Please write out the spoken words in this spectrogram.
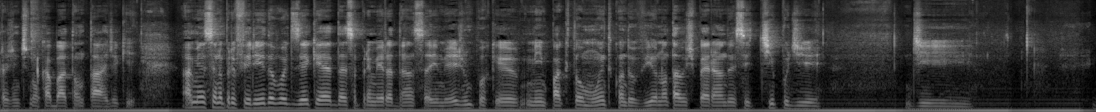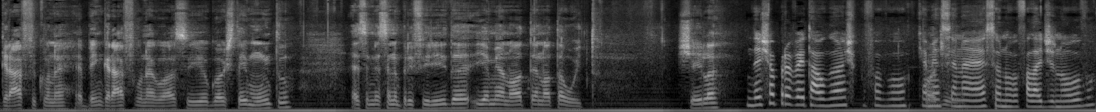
para a gente não acabar tão tarde aqui. A minha cena preferida eu vou dizer que é dessa primeira dança aí mesmo, porque me impactou muito quando eu vi. Eu não estava esperando esse tipo de, de gráfico, né? É bem gráfico o negócio e eu gostei muito. Essa é minha cena preferida e a minha nota é nota 8. Sheila? Deixa eu aproveitar o gancho, por favor, que Pode a minha ir. cena é essa, eu não vou falar de novo.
